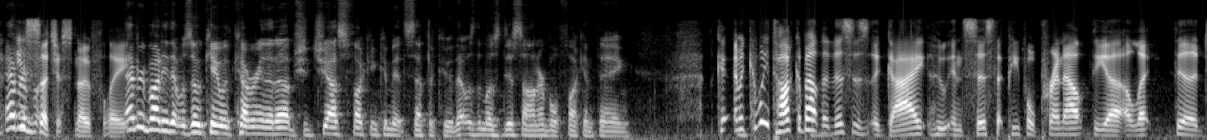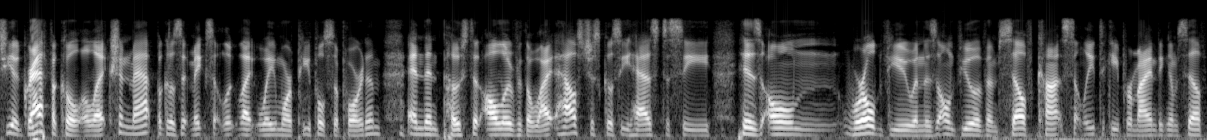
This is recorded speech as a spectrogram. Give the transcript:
He's everybody, such a snowflake. everybody that was okay with covering that up should just fucking commit seppuku. That was the most dishonorable fucking thing. I mean, can we talk about that? This is a guy who insists that people print out the uh, elect the geographical election map because it makes it look like way more people support him, and then post it all over the White House just because he has to see his own worldview and his own view of himself constantly to keep reminding himself,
